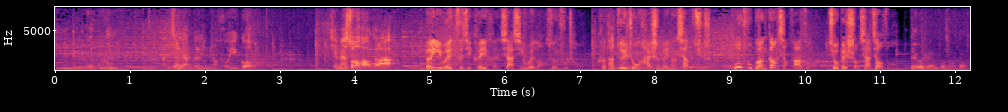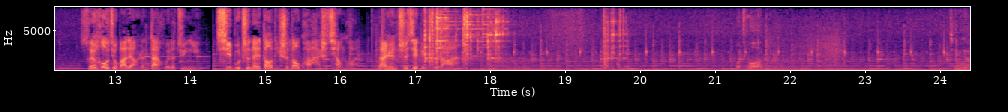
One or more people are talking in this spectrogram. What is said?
我不弄你，反正两个里面活一个嘛。前面说好的啦。本以为自己可以狠下心为老孙复仇，可他最终还是没能下得去手。郭副官刚想发作，就被手下叫走。这个人不能动。随后就把两人带回了军营。七步之内到底是刀快还是枪快？男人直接给出答案。我错了，金条。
